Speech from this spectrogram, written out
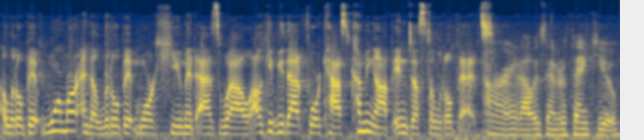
a little bit warmer and a little bit more humid as well. I'll give you that forecast coming up in just a little bit. All right, Alexandra, thank you.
